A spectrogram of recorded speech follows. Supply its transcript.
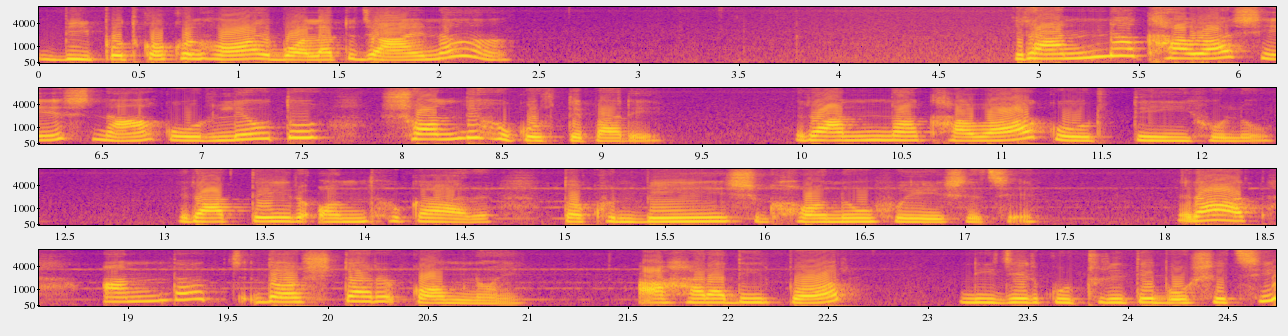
বিপদ কখন হয় বলা তো যায় না। রান্না খাওয়া শেষ না করলেও তো সন্দেহ করতে পারে। রান্না খাওয়া করতেই হলো। রাতের অন্ধকার তখন বেশ ঘন হয়ে এসেছে। রাত আন্দাজ দশটার কম নয়। আহারাদির পর নিজের কুঠুরিতে বসেছি।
